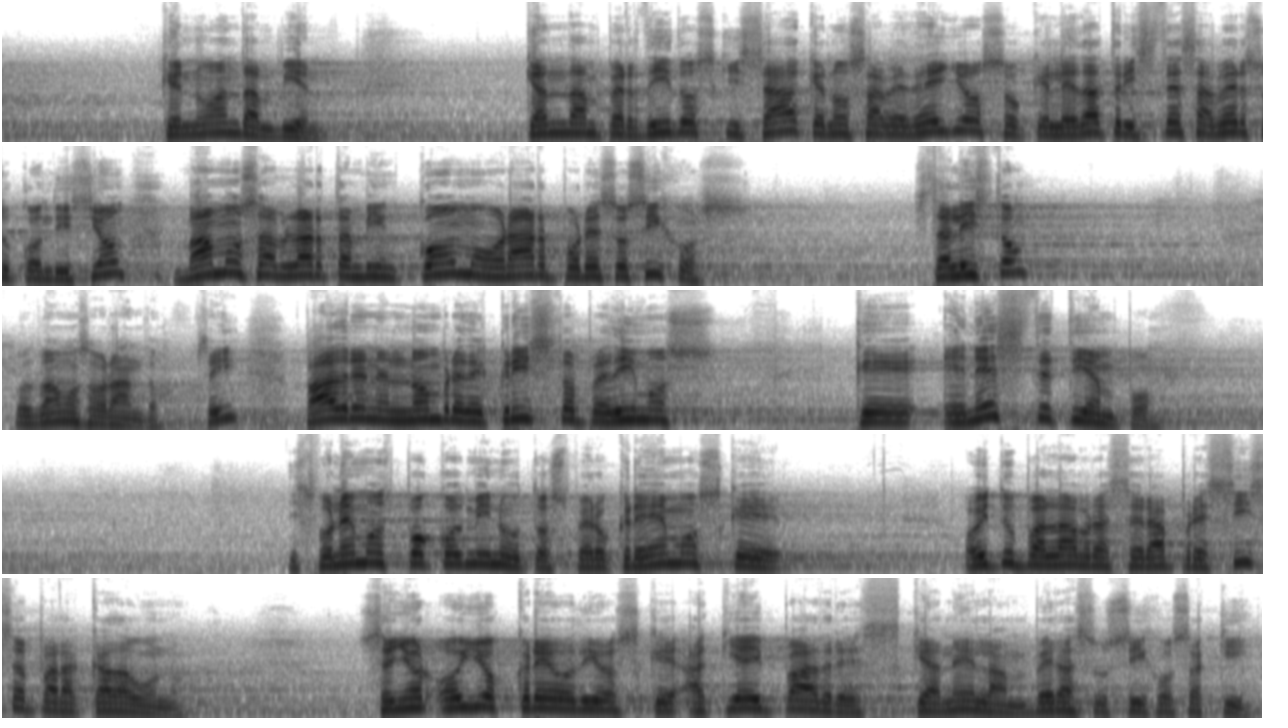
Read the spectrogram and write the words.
que no andan bien que andan perdidos quizá, que no sabe de ellos o que le da tristeza ver su condición, vamos a hablar también cómo orar por esos hijos. ¿Está listo? Pues vamos orando, ¿sí? Padre, en el nombre de Cristo pedimos que en este tiempo disponemos pocos minutos, pero creemos que hoy tu palabra será precisa para cada uno. Señor, hoy yo creo, Dios, que aquí hay padres que anhelan ver a sus hijos aquí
